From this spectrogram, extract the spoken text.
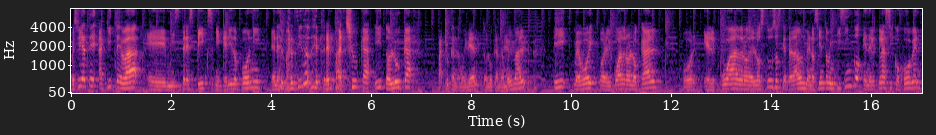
Pues fíjate, aquí te va eh, mis tres picks, mi querido Pony, en el partido de entre Pachuca y Toluca. Pachuca anda muy bien, Toluca anda muy mal. Y me voy por el cuadro local, por el cuadro de los Tuzos que te da un menos 125. En el clásico joven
